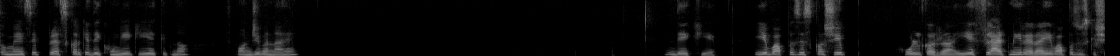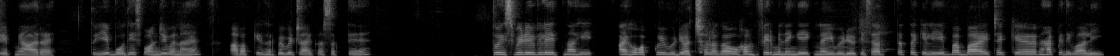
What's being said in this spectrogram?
तो मैं इसे प्रेस करके देखूँगी कि ये कितना स्पॉन्जी बना है। देखिए, ये वापस इसका शेप होल्ड कर रहा है। ये फ्लैट नहीं रह रहा है, ये वापस उसके शेप में आ रहा है। तो ये बहुत ही स्पॉन्जी बना है। आप आपके घर पे भी ट्राई कर सकते हैं। तो इस वीडियो के लिए इतना ही। आई होप आपको ये वीडियो अच्छा लगा हो। हम फिर मिलेंगे एक नई वीडियो के साथ। तब तक के लिए bye bye take care and happy Diwali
